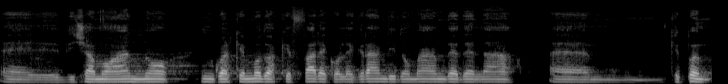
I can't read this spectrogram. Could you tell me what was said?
eh, diciamo, hanno in qualche modo a che fare con le grandi domande della, ehm, che poi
